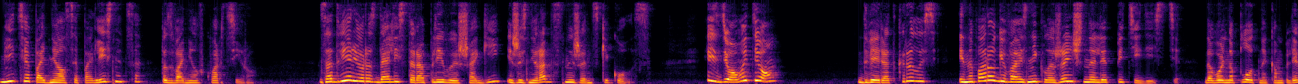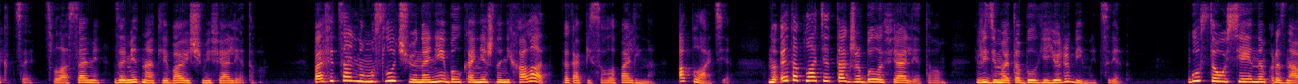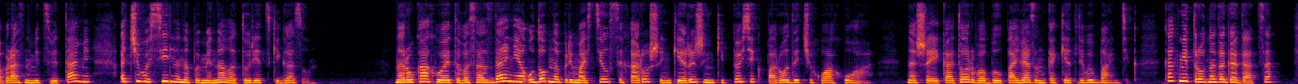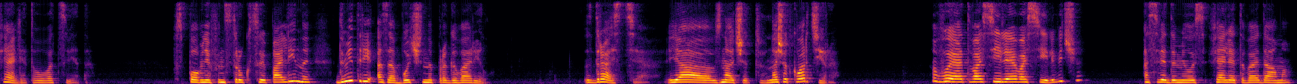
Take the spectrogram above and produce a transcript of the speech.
Митя поднялся по лестнице, позвонил в квартиру. За дверью раздались торопливые шаги и жизнерадостный женский голос. «Идем, идем!» Дверь открылась, и на пороге возникла женщина лет 50, довольно плотной комплекции, с волосами, заметно отливающими фиолетовым. По официальному случаю на ней был, конечно, не халат, как описывала Полина, а платье. Но это платье также было фиолетовым. Видимо, это был ее любимый цвет. Густо усеянным разнообразными цветами, отчего сильно напоминало турецкий газон. На руках у этого создания удобно примостился хорошенький рыженький песик породы чихуахуа, на шее которого был повязан кокетливый бантик, как нетрудно догадаться, фиолетового цвета. Вспомнив инструкции Полины, Дмитрий озабоченно проговорил. «Здрасте. Я, значит, насчет квартиры». «Вы от Василия Васильевича?» – осведомилась фиолетовая дама.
